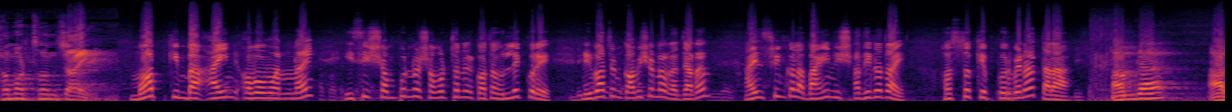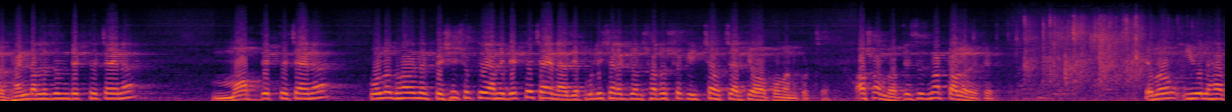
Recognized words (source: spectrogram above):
সমর্থন চাই। মপ কিংবা আইন অবমাননায় ইসির সম্পূর্ণ সমর্থনের কথা উল্লেখ করে নির্বাচন কমিশনাররা জানান আইন শৃঙ্খলা বাহিনীর স্বাধীনতায় হস্তক্ষেপ করবে না তারা। আমরা আর ভ্যান্ডালিজম দেখতে চাই না মব দেখতে চাই না কোনো ধরনের পেশি শক্তি আমি দেখতে চাই না যে পুলিশের একজন সদস্যকে ইচ্ছা হচ্ছে আর কেউ অপমান করছে। অসম্ভব দিস ইজ নট টলারেটেড এবং you will have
